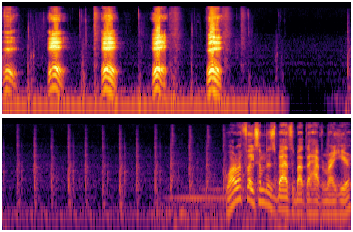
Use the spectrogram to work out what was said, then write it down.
Hey, hey, hey, hey, hey. Why do I feel like something's bad's about to happen right here?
